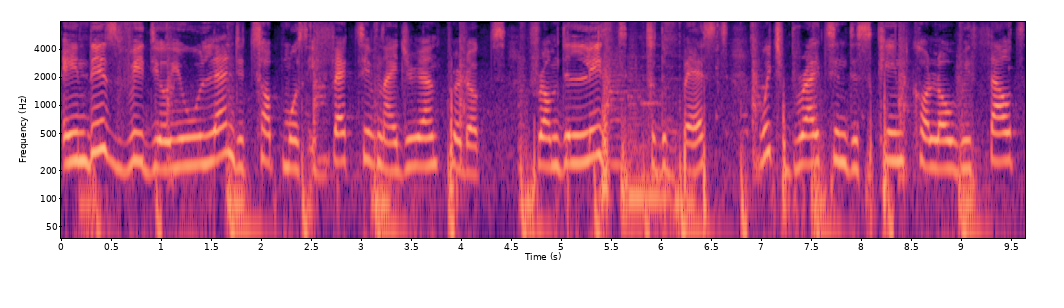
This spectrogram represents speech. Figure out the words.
In this video, you will learn the top most effective Nigerian products from the least to the best which brighten the skin color without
